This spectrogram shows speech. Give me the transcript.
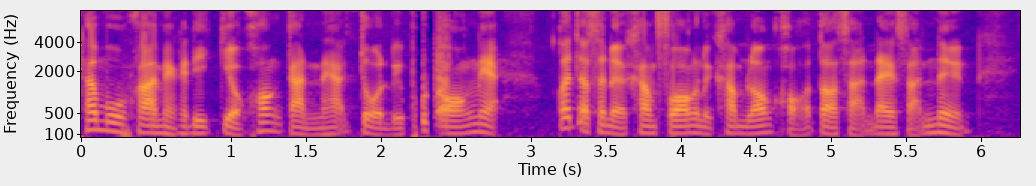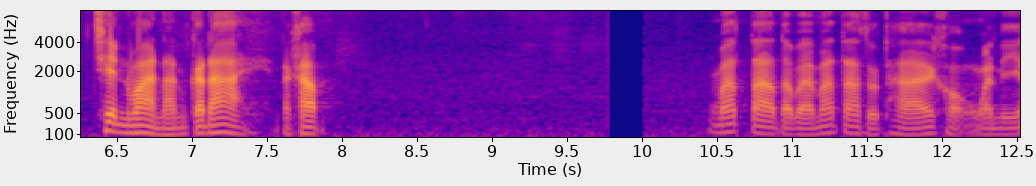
ถ้ามูลความแห่งคดีเกี่ยวข้องกันนะฮะโจทย์หรือผู้ร้องเนี่ย ก็จะเสนอคำฟ้องหรือคำร้องขอต่อศาลใดศาลหนึ่ง เช่นว่านั้นก็ได้นะครับ มาตราต่อไปมาตราสุดท้ายของวันนี้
